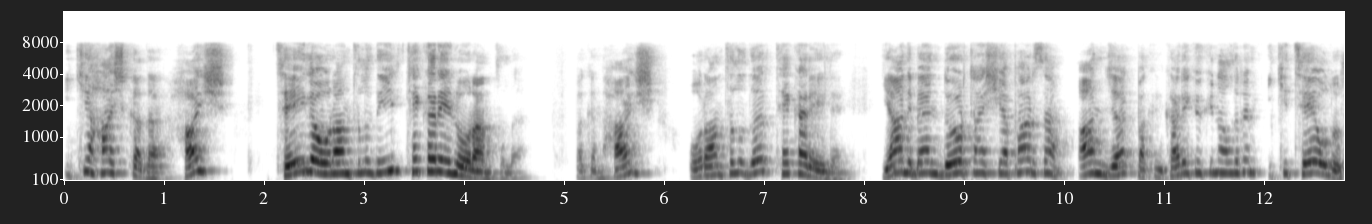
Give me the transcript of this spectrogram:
2h kadar h t ile orantılı değil t kare ile orantılı. Bakın h orantılıdır t kare ile. Yani ben 4h yaparsam ancak bakın kare kökünü alırım 2t olur.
